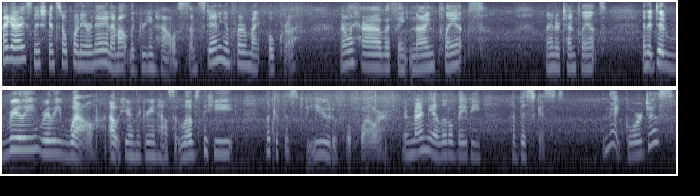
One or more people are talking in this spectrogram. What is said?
Hi guys, Michigan Snow Pony Renee and I'm out in the greenhouse. I'm standing in front of my okra. I only have, I think, nine plants, nine or ten plants, and it did really, really well out here in the greenhouse. It loves the heat. Look at this beautiful flower. They remind me of little baby hibiscus. Isn't that gorgeous?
